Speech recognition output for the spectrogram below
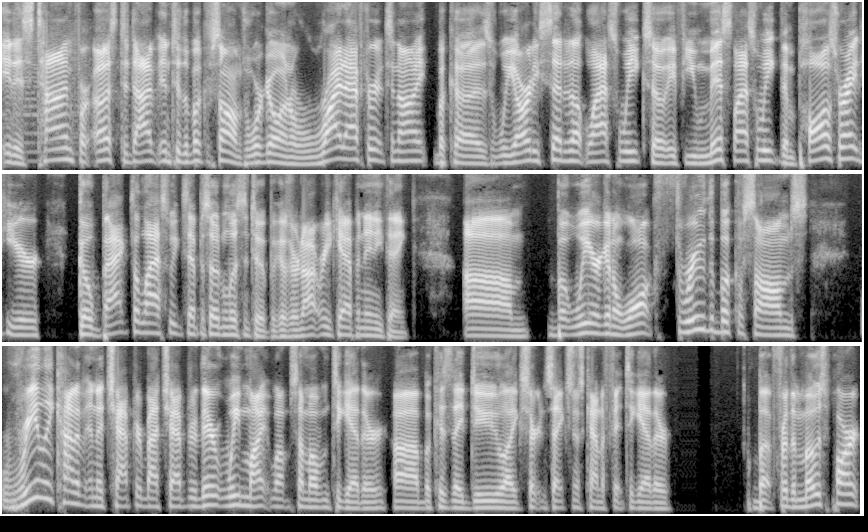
It is time for us to dive into the book of Psalms. We're going right after it tonight because we already set it up last week. So if you missed last week, then pause right here, go back to last week's episode and listen to it because we're not recapping anything. Um, but we are going to walk through the book of Psalms really kind of in a chapter by chapter. There we might lump some of them together uh, because they do like certain sections kind of fit together. But for the most part,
